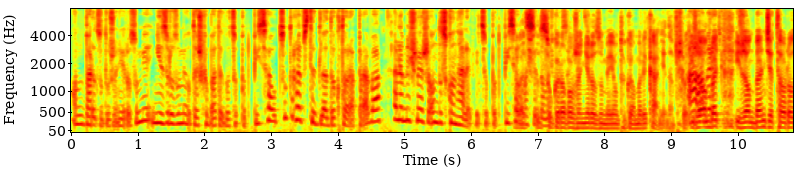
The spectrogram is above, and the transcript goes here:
On bardzo dużo nie rozumie. Nie zrozumiał też chyba tego, co podpisał, co trochę wstyd dla doktora prawa, ale myślę, że on doskonale wie, co podpisał. Ale sugerował, że nie rozumieją tego Amerykanie na przykład. I A, że, on Ameryk- be, I że on będzie to ro,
